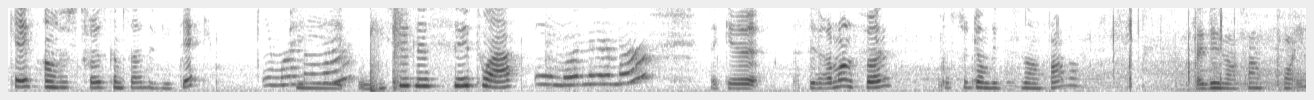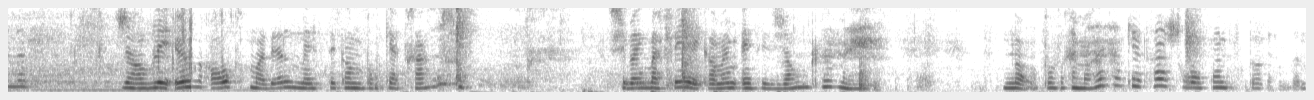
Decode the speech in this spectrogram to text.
caisse enregistreuse comme ça de mon Puis oui, je le sais, toi. Et mon maman Fait que c'est vraiment le fun pour ceux qui ont des petits enfants. Là. Ben, des enfants, point. J'en voulais une autre modèle, mais c'est comme pour 4 ans. Je sais bien que ma fille est quand même intelligente, là, mais non, pas vraiment. À 4 ans, je trouvais ça un petit peu raide.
